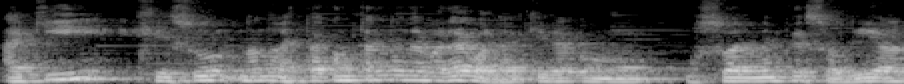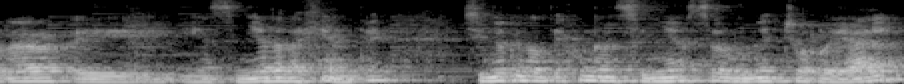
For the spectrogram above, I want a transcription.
Aquí Jesús no nos está contando una parábola, que era como usualmente solía hablar eh, y enseñar a la gente, sino que nos deja una enseñanza de un hecho real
